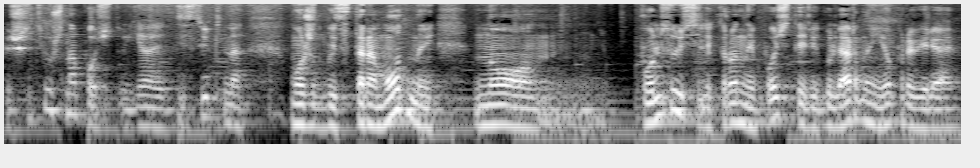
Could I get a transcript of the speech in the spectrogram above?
пишите уж на почту. Я действительно, может быть, старомодный, но пользуюсь электронной почтой, регулярно ее проверяю.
